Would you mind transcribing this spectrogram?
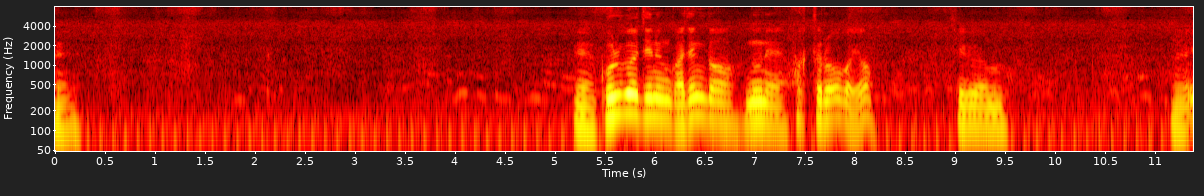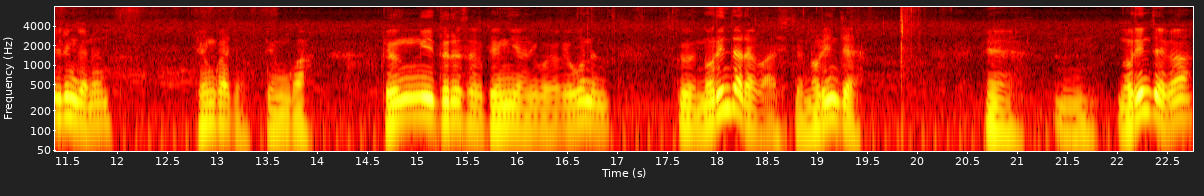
예. 예, 굵어지는 과정도 눈에 확 들어오고요. 지금 어, 이런 거는 병과죠. 병과. 병이 들어서 병이 아니고요. 요거는 그 노린자라고 아시죠? 노린재. 예. 음, 노린재가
